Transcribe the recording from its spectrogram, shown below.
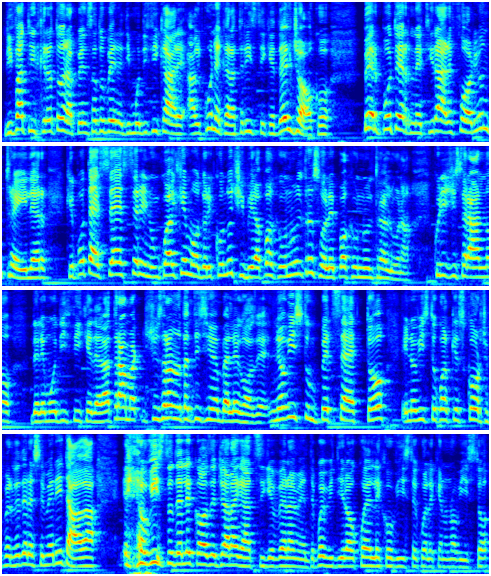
Difatti il creatore ha pensato bene di modificare alcune caratteristiche del gioco per poterne tirare fuori un trailer che potesse essere in un qualche modo riconducibile a Pokémon Ultrasole e Pokémon Ultraluna. Quindi ci saranno delle modifiche della trama, ci saranno tantissime belle cose. Ne ho visto un pezzetto e ne ho visto qualche scorcio per vedere se meritava e ho visto delle cose già ragazzi che veramente, poi vi dirò quelle che ho visto e quelle che non ho visto.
